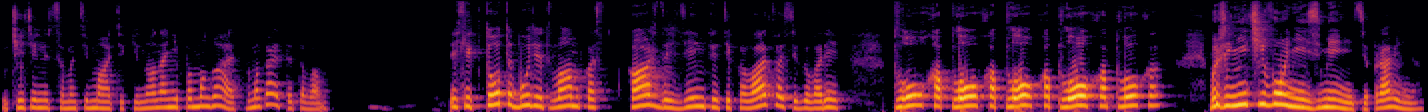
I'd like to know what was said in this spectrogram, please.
учительница математики, но она не помогает. Помогает это вам? Если кто-то будет вам каждый день критиковать вас и говорить плохо, плохо, плохо, плохо, плохо, вы же ничего не измените, правильно?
